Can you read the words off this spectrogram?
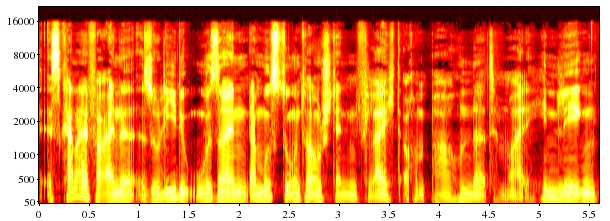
es kann einfach eine solide Uhr sein, da musst du unter Umständen vielleicht auch ein paar hundert Mal hinlegen,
